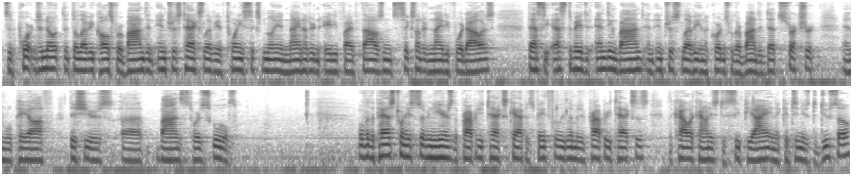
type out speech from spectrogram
It's important to note that the levy calls for a bond and interest tax levy of $26,985,694. That's the estimated ending bond and interest levy in accordance with our bonded debt structure and will pay off this year's uh, bonds towards schools. Over the past 27 years, the property tax cap has faithfully limited property taxes, the Collar counties to CPI, and it continues to do so.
